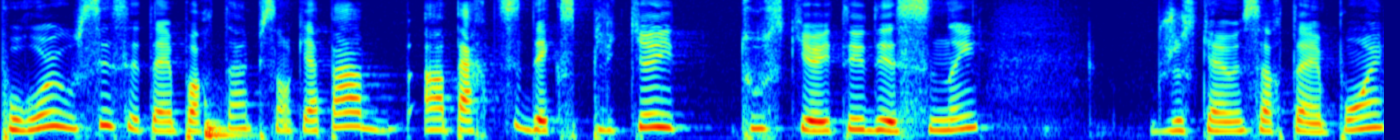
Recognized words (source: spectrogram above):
pour eux aussi, c'est important. Puis ils sont capables en partie d'expliquer tout ce qui a été dessiné jusqu'à un certain point.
